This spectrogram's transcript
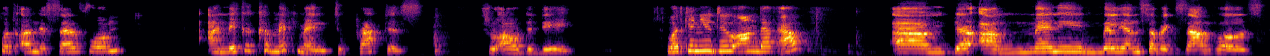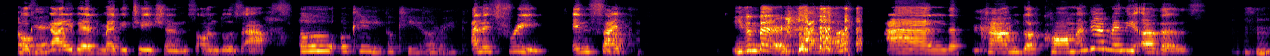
put on their cell phone and make a commitment to practice throughout the day. What can you do on that app? Um, there are many millions of examples okay. of guided meditations on those apps. Oh, okay, okay, all right. And it's free. Insight. Even better. and calm.com, and there are many others. Mm-hmm.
